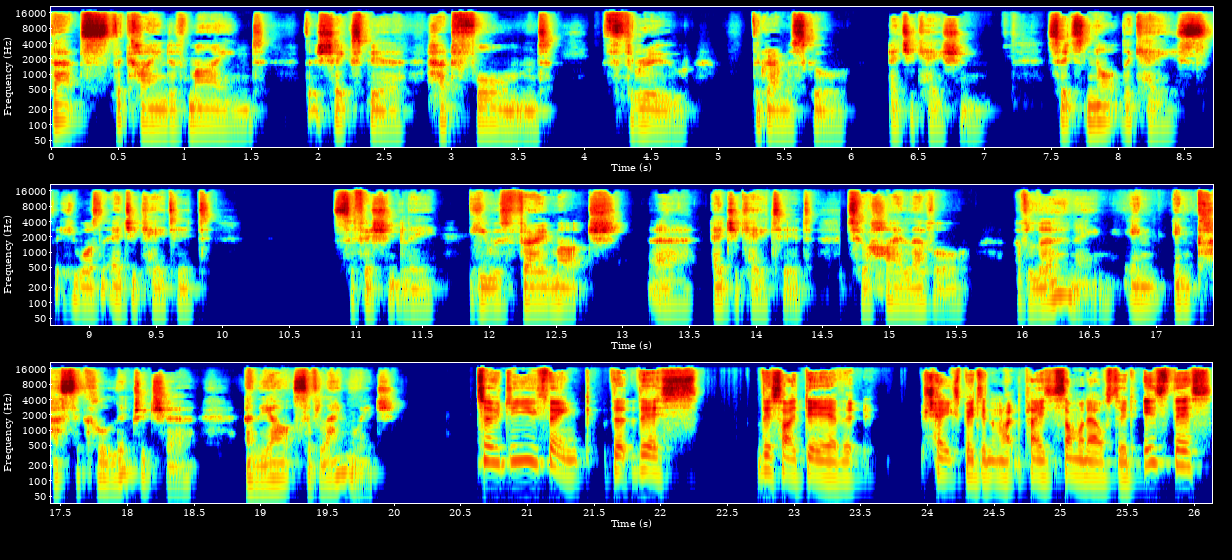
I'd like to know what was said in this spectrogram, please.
That's the kind of mind that Shakespeare had formed through the grammar school education. So it's not the case that he wasn't educated sufficiently. He was very much uh, educated to a high level of learning in, in classical literature and the arts of language. So, do you think that this this idea that Shakespeare didn't write the plays that someone else did is this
